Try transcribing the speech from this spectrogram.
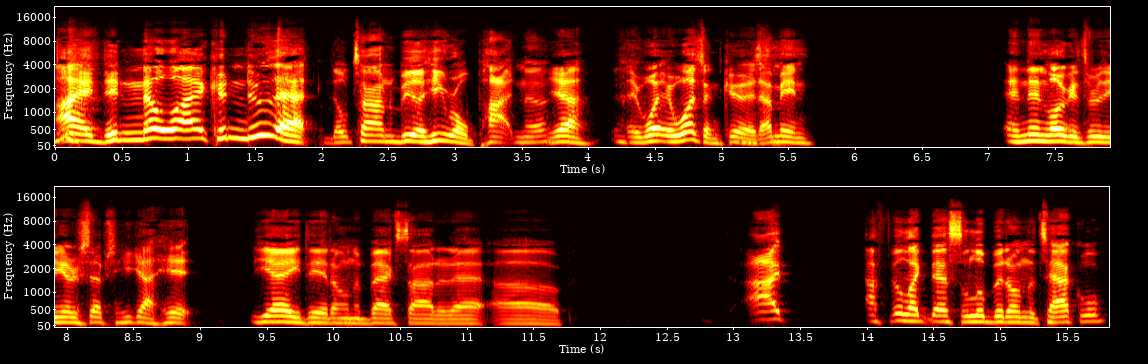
I didn't know why I couldn't do that." no time to be a hero, partner. Yeah, it wa- it wasn't good. I mean, and then Logan threw the interception. He got hit. Yeah, he did on the backside of that. Uh, I I feel like that's a little bit on the tackle.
